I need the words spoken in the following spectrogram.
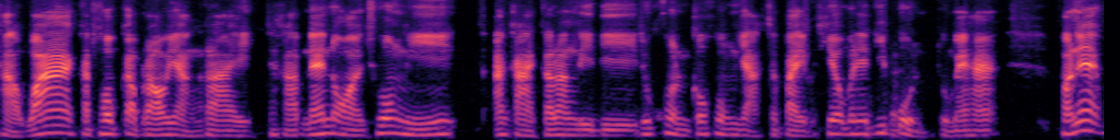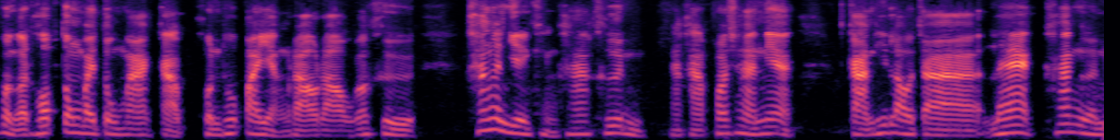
ถามว่ากระทบกับเราอย่างไรนะครับ แน่นอนช่วงนี้อากาศกำลังดีๆ ทุกคนก็คงอยากจะไปเที่ยวประเทศญี่ปุ่นถูกไหมฮะเพราะเนี่ยผลกระทบตรงไปตรงมากับคนทั่วไปอย่างเราเราก็คือ ค่าเงินเยนแข็งค่าขึ้นนะครับ เพราะฉะนั้นเนี่ยการที่เราจะแลกค่าเงิน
